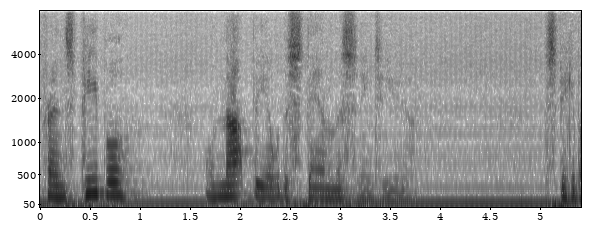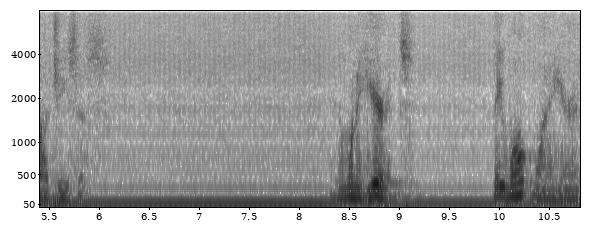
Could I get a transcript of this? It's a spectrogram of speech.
Friends, people will not be able to stand listening to you speak about Jesus. They don't want to hear it. They won't want to hear it.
